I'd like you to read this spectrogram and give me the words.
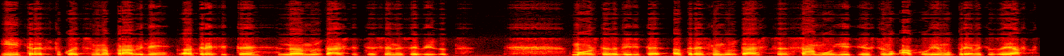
И третото, което сме направили, адресите на нуждаещите се не се виждат можете да видите адрес на нуждаещ само и единствено, ако вие му приемете заявката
